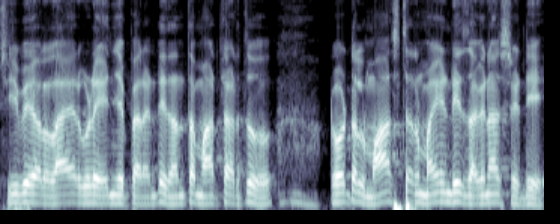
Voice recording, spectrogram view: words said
సిబిఐ వాళ్ళ లాయర్ కూడా ఏం చెప్పారంటే ఇదంతా మాట్లాడుతూ total mastermind is Avinash Reddy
